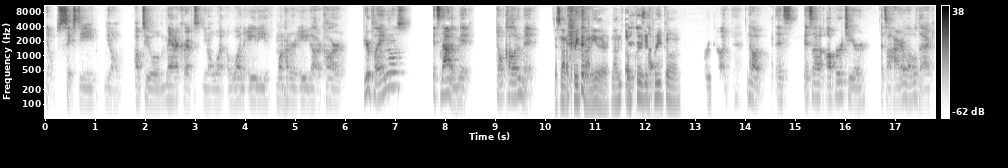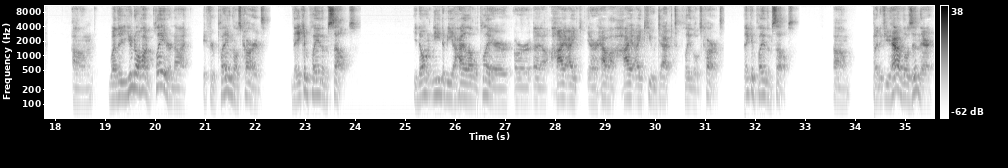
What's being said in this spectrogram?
you know 60 you know up to a mana crypt you know what a 180 180 dollar card if you're playing those it's not a mid don't call it a mid It's not a precon either. Not an upgraded not. precon. Recon. No, it's it's a upper tier. It's a higher level deck. Um, whether you know how to play it or not, if you're playing those cards, they can play themselves. You don't need to be a high level player or a high I or have a high IQ deck to play those cards. They can play themselves. Um, but if you have those in there,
